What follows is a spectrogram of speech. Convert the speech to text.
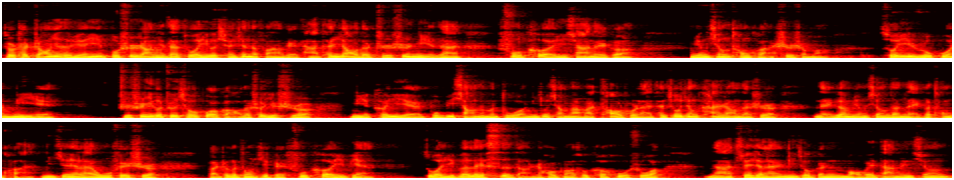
就是他找你的原因不是让你再做一个全新的方案给他，他要的只是你再复刻一下那个明星同款是什么。所以，如果你只是一个追求过稿的设计师，你可以不必想那么多，你就想办法套出来，他究竟看上的是哪个明星的哪个同款。你接下来无非是把这个东西给复刻一遍，做一个类似的，然后告诉客户说，那接下来你就跟某位大明星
